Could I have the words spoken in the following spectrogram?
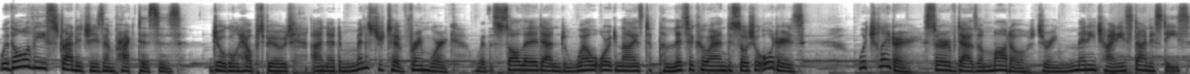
With all these strategies and practices, Zhou Gong helped build an administrative framework with solid and well organized political and social orders, which later served as a model during many Chinese dynasties.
